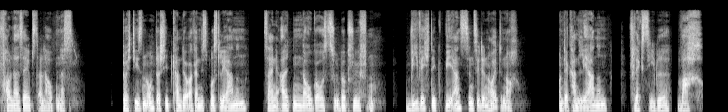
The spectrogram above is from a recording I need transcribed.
voller Selbsterlaubnis. Durch diesen Unterschied kann der Organismus lernen, seine alten No-Gos zu überprüfen. Wie wichtig, wie ernst sind sie denn heute noch? Und er kann lernen, flexibel, wach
